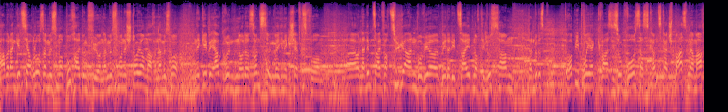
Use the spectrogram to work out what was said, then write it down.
Aber dann geht es ja auch los. Dann müssen wir Buchhaltung führen, dann müssen wir eine Steuer machen, dann müssen wir eine GBR gründen oder sonst irgendwelche eine Geschäftsform. Äh, und dann nimmt es einfach Züge an, wo wir weder die Zeit noch die Lust haben. Dann wird das Hobbyprojekt quasi so groß, dass es ganz keinen Spaß mehr macht.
